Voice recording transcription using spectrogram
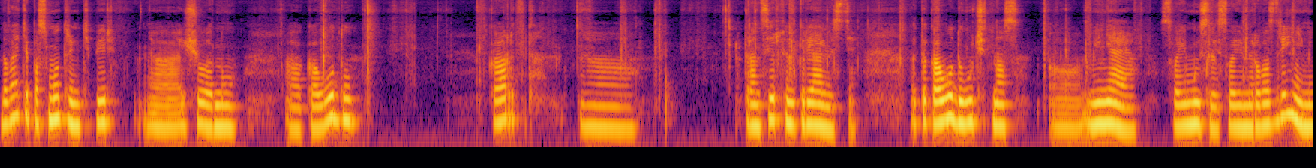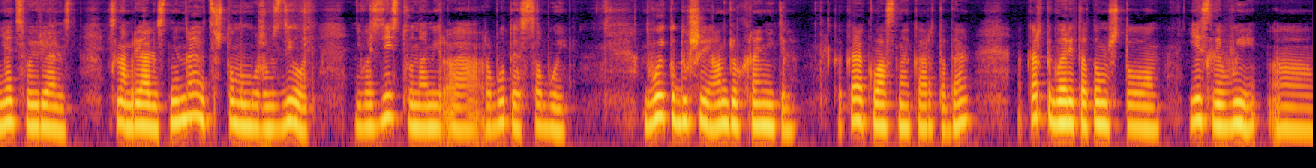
Давайте посмотрим теперь а, еще одну а, колоду карт трансерфинг реальности. Эта колода учит нас, меняя свои мысли, свое мировоззрение, менять свою реальность. Если нам реальность не нравится, что мы можем сделать? Не воздействуя на мир, а работая с собой. Двойка души, ангел-хранитель. Какая классная карта, да? Карта говорит о том, что если вы, э,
